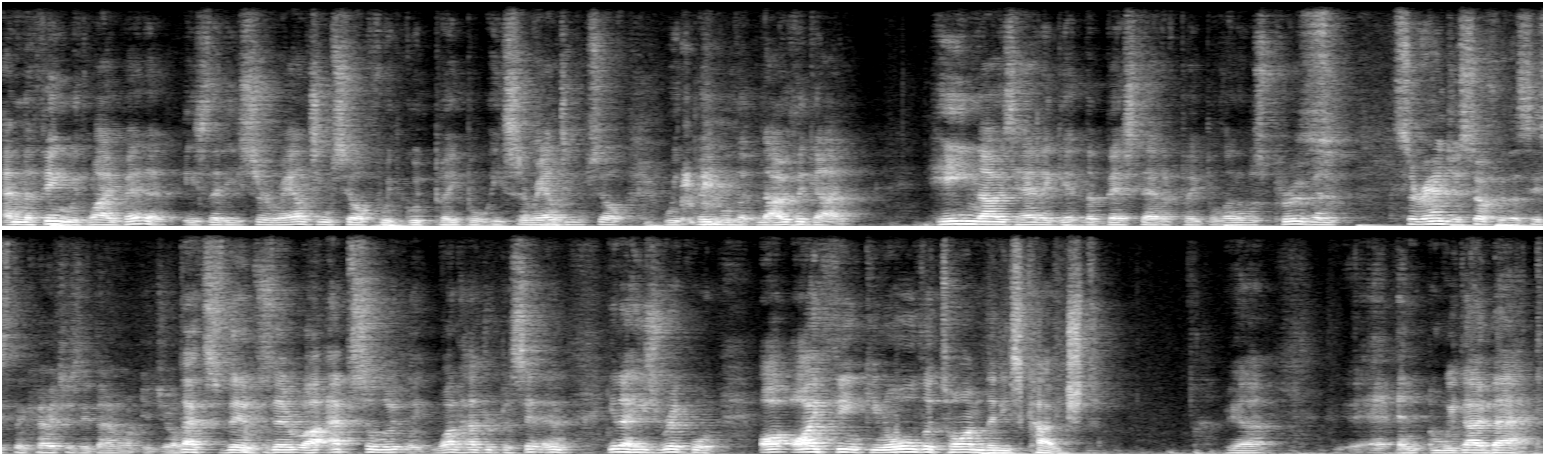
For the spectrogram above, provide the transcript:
and the thing with Wayne Bennett is that he surrounds himself with good people he surrounds himself with people that know the game he knows how to get the best out of people and it was proven Surround yourself with assistant coaches who don't want your job. That's there. There are absolutely one hundred percent, and you know his record. I, I think in all the time that he's coached, you know, and, and we go back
